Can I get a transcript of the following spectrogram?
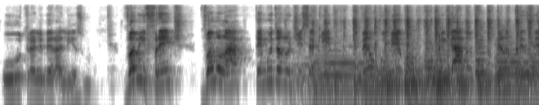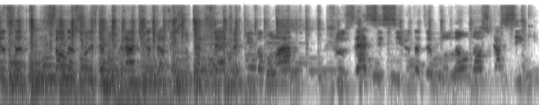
o ultraliberalismo. Vamos em frente, vamos lá, tem muita notícia aqui. Venham comigo. Obrigado pela presença. Saudações democráticas, já tem vamos lá. José Cecílio está dizendo: Lulão, nosso cacique.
